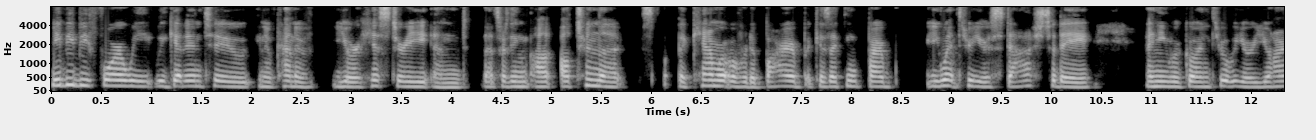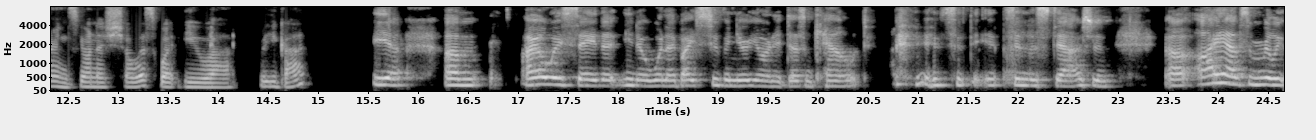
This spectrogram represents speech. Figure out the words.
maybe before we we get into you know kind of your history and that sort of thing, I'll, I'll turn the the camera over to Barb because I think Barb, you went through your stash today, and you were going through your yarns. You want to show us what you uh, what you got? Yeah, um, I always say that you know when I buy souvenir yarn, it doesn't count. it's it's in the stash, and uh, I have some really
